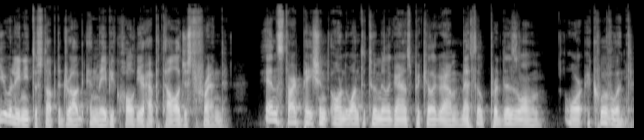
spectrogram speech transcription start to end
you really need to stop the drug and maybe call your hepatologist friend. And start patient on 1 to 2 milligrams per kilogram methylprednisolone or equivalent.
